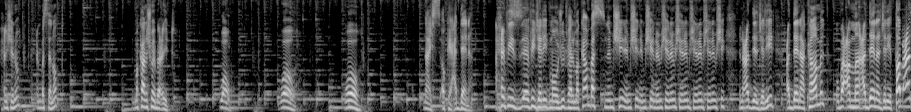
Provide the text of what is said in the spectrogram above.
الحين شنو؟ الحين بس انط المكان شوي بعيد. wow. wow. wow. nice okay عدينا. الحين في في جليد موجود في هالمكان بس نمشي نمشي نمشي نمشي نمشي نمشي نمشي نمشي نعدي الجليد. عديناه كامل وبعد ما عدينا الجليد طبعا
